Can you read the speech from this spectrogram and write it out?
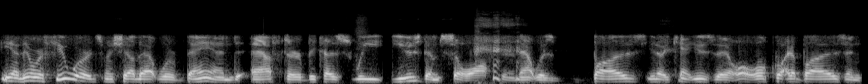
Yeah, there were a few words, Michelle, that were banned after because we used them so often. that was buzz. You know, you can't use the oh, oh, quite a buzz, and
